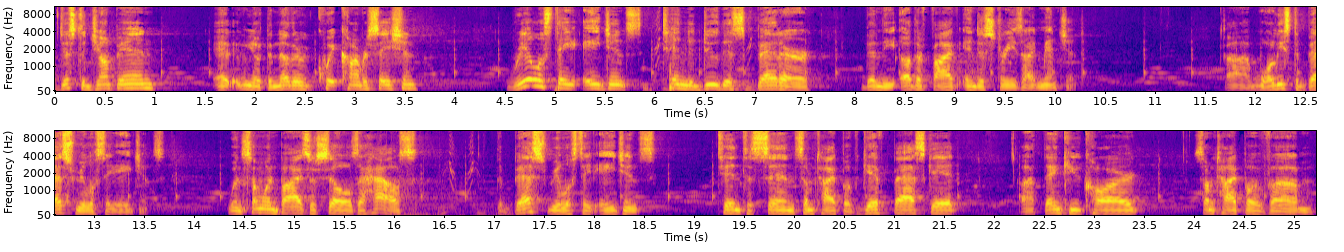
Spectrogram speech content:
just to jump in, at, you know, with another quick conversation, real estate agents tend to do this better than the other five industries I mentioned. Uh, well, at least the best real estate agents. When someone buys or sells a house, the best real estate agents tend to send some type of gift basket, a thank you card, some type of um,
